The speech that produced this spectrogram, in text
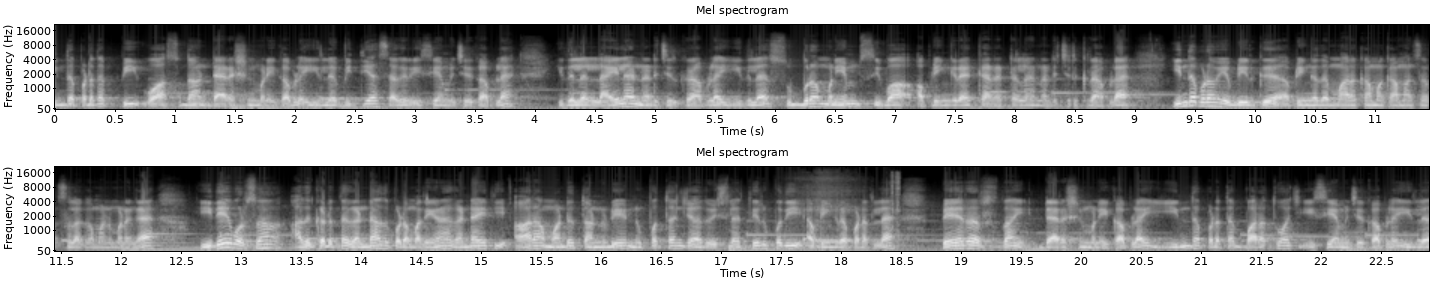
இந்த படத்தை பி வாசு தான் டைரக்ஷன் பண்ணியிருக்காப்புல இதில் வித்யாசாகர் இசையமைச்சிருக்காப்புல இதில் லைலா நடிச்சிருக்கிறாப்புல இதில் சுப்பிரமணியம் சிவா அப்படிங்கிற கேரக்டரில் நடிச்சிருக்கிறாப்புல. இந்த படம் எப்படி இருக்குது அப்படிங்கிறத மறக்காம கமெண்ட் செக்ஷனில் கமெண்ட் பண்ணுங்கள் இதே வருஷம் அதுக்கடுத்த ரெண்டாவது படம் பார்த்தீங்கன்னா ரெண்டாயிரத்தி ஆறாம் ஆண்டு தன்னுடைய முப்பத்தஞ்சாவது வயசில் திருப்பதி அப்படிங்கிற படத்தில் பேரரசு தான் டைரக்ஷன் பண்ணியிருக்காப்புல. இந்த படத்தை பரத்வாஜ் இசையமைச்சிருக்காப்புல இதில்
